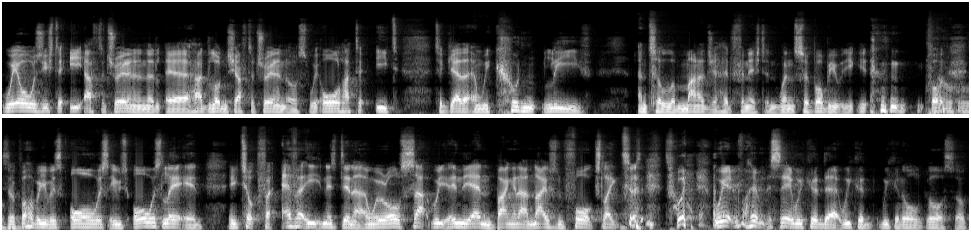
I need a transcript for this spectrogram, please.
we always used to eat after training and uh, had lunch after training. Us, we all had to eat together, and we couldn't leave until the manager had finished. And when Sir Bobby, Sir Bobby was always he was always late in. He took forever eating his dinner, and we were all sat. We in the end banging our knives and forks like to, to, waiting for him to say we could uh, we could we could all go. So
